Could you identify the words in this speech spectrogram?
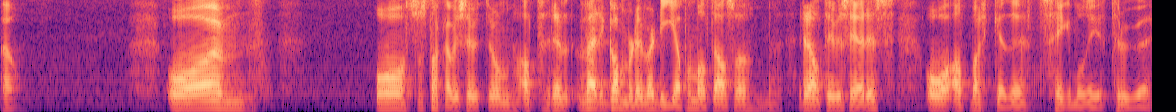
Ja. Og, og så snakka vi så ut om at gamle verdier på en måte altså relativiseres, og at markedets hegemoni truer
